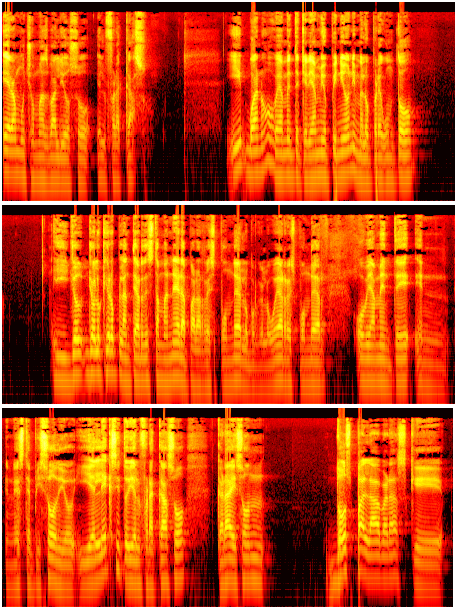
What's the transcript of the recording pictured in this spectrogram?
era mucho más valioso el fracaso. Y bueno, obviamente quería mi opinión y me lo preguntó. Y yo, yo lo quiero plantear de esta manera para responderlo, porque lo voy a responder obviamente en, en este episodio. Y el éxito y el fracaso, caray, son dos palabras que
